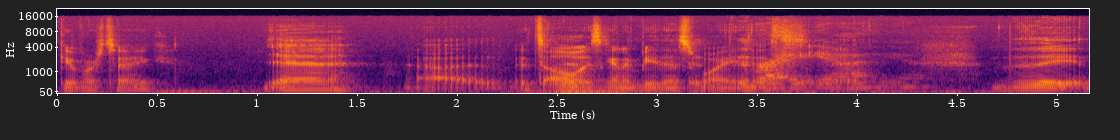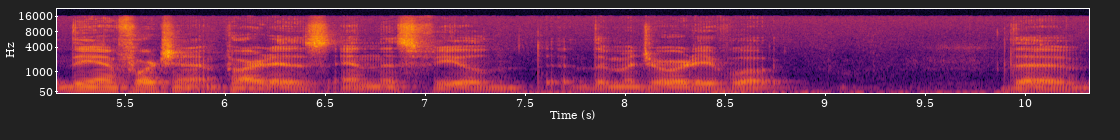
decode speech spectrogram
give or take. Yeah, uh, it's always going to be this way. Right. Yeah. Yeah. The the unfortunate part is in this field, the majority of what the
